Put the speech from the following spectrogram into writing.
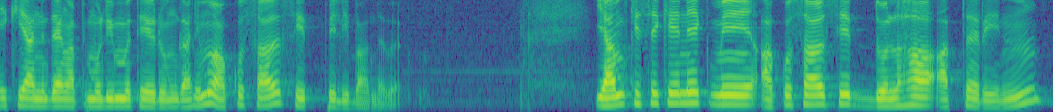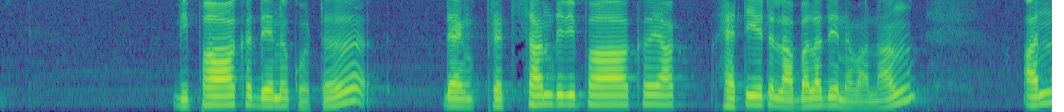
ඒ කියන්නේ දැන් අපි මුලින්ම තේරුම් ගනිමු අකුසල් සිත් පිළිබඳව. යම් කෙනෙක් මේ අකුසල් සිත් 12 අතරින් විපාක දෙනකොට දැන් ප්‍රතිසන්දි විපාකයක් හැටියට ලබලා දෙනවා නම් අන්න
